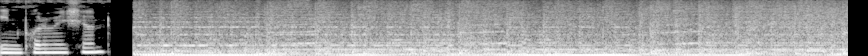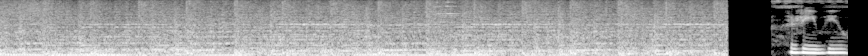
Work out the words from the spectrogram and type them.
information review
